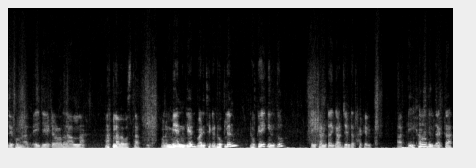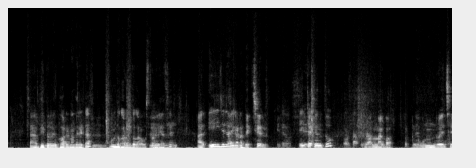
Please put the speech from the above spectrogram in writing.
দেখুন আর এই যে এটা ওনাদের আলনা আলনা ব্যবস্থা। মানে মেন গেট বাড়ি থেকে ঢুকলেন ঢুকেই কিন্তু এইখানটায় গার্জেনটা থাকেন। আর এইখানেও কিন্তু একটা ভিতরের ঘর এনাদের এটা। অন্ধকার অন্ধকার অবস্থা হয়ে গেছে। আর এই যে জায়গাটা দেখছেন, এইটা কিন্তু রান্নাঘর। ওখানে উনুন রয়েছে।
